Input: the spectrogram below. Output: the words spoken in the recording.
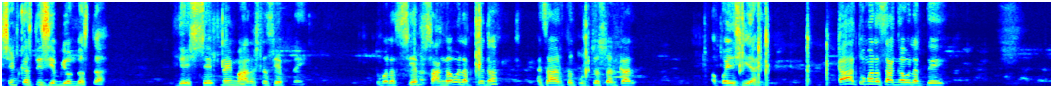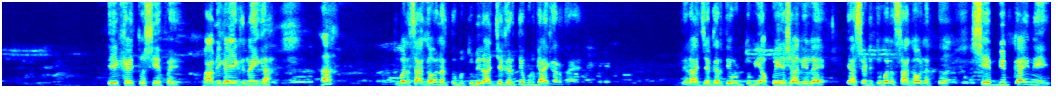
Seat कसली safe घेऊन बसता? देश सेफ नाही महाराष्ट्र सेफ नाही. तुम्हाला सेफ सांगावं लागतं ना? याचा अर्थ तुमचं सरकार अपयशी आहे. का तुम्हाला सांगावं लागते एक आहे तो सेफ आहे. मग आम्ही काय एक नाही का? हा? तुम्हाला सांगावं लागतं मग तुम्ही राज्यकर्ते म्हणून काय करताय? ते राज्यकर्ते म्हणून तुम्ही अपयश आलेलं आहे त्यासाठी तुम्हाला सांगावं लागतं सेफ बीप काही नाही.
